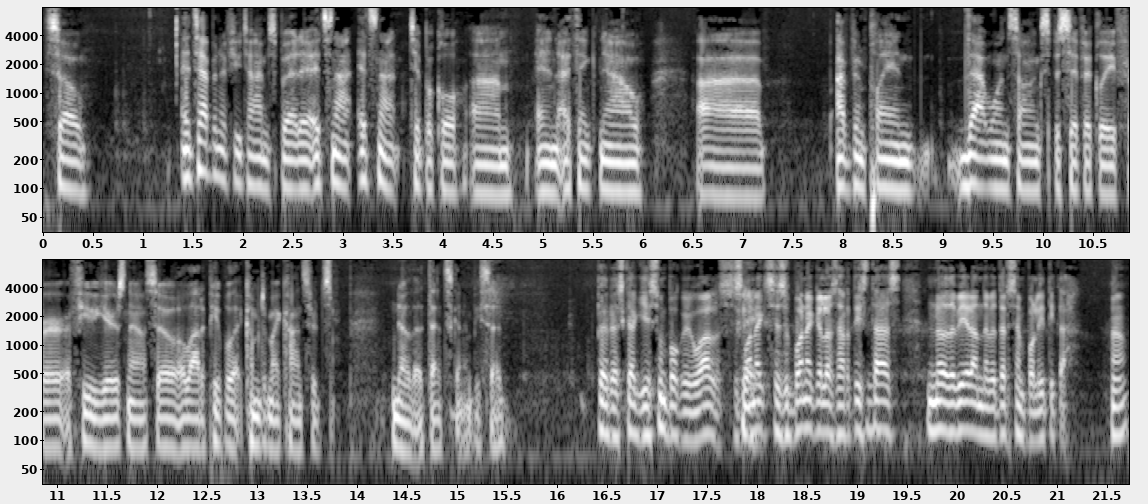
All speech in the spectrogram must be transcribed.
so it's happened a few times, but it's not it's not typical. Um, and I think now uh, I've been playing that one song specifically for a few years now. So a lot of people that come to my concerts know that that's going to be said. Pero es que aquí es un poco igual. Se supone, se supone que los artistas no debieran de meterse en política. ¿no?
